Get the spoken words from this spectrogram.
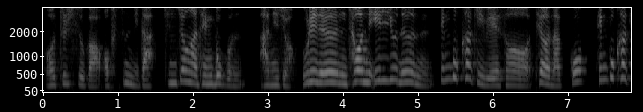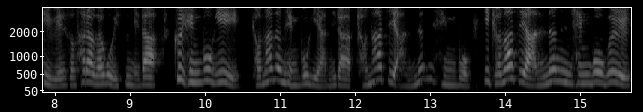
얻을 수가 없습니다. 진정한 행복은 아니죠. 우리는 전 인류는 행복하기 위해서 태어났고 행복하기 위해서 살아가고 있습니다. 그 행복이 변하는 행복이 아니라 변하지 않는 행복. 이 변하지 않는 행복을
